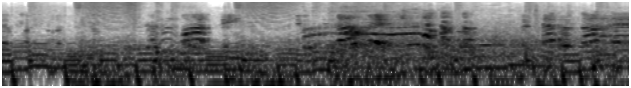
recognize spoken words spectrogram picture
You're not me! You stop it! Never stop!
